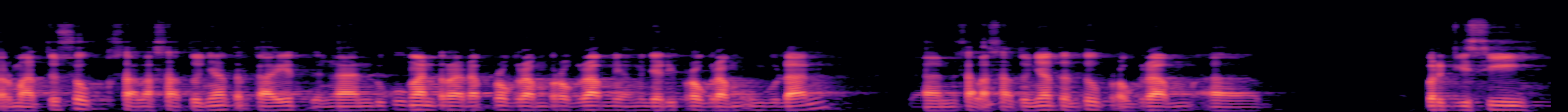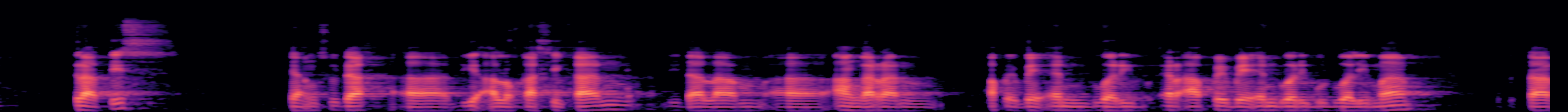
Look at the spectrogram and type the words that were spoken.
termasuk salah satunya terkait dengan dukungan terhadap program-program yang menjadi program unggulan, dan salah satunya tentu program uh, bergizi gratis yang sudah uh, dialokasikan di dalam uh, anggaran APBN 2000, RAPBN 2025 sebesar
